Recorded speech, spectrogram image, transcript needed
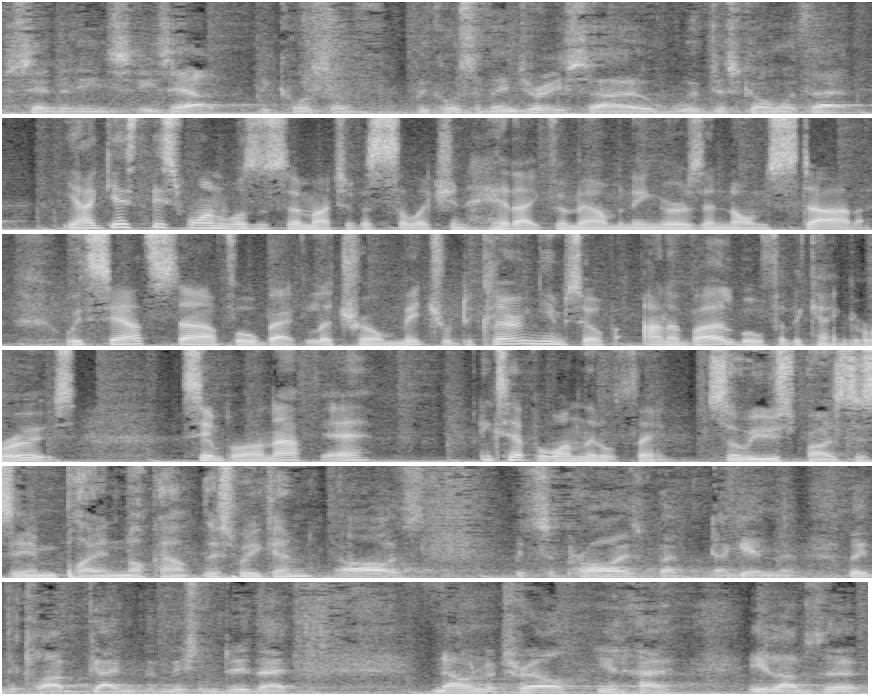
said that he's, he's out because of because of injury. So we've just gone with that. Yeah, I guess this one wasn't so much of a selection headache for Mal Meninga as a non-starter, with South Star fullback Latrell Mitchell declaring himself unavailable for the Kangaroos. Simple enough, yeah? Except for one little thing. So, were you surprised to see him play a knockout this weekend? Oh, it's a bit surprised, but again, the, lead the club gave him permission to do that. Knowing Latrell, you know, he loves the,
